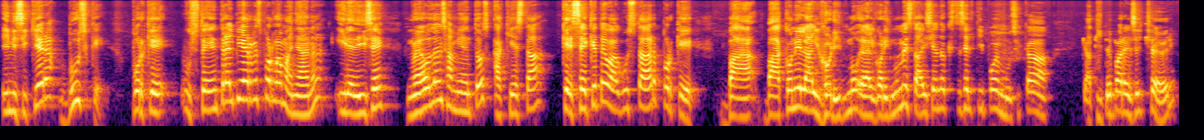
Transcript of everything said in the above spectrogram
y ni siquiera busque, porque usted entra el viernes por la mañana y le dice, nuevos lanzamientos, aquí está, que sé que te va a gustar porque va, va con el algoritmo, el algoritmo me está diciendo que este es el tipo de música que a ti te parece chévere.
